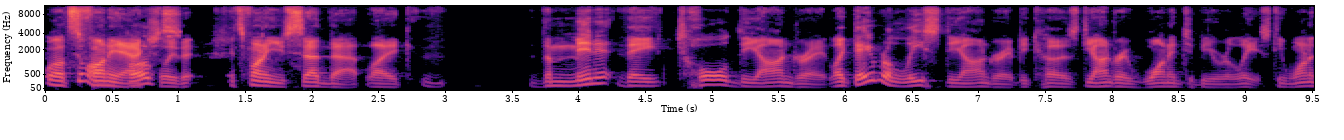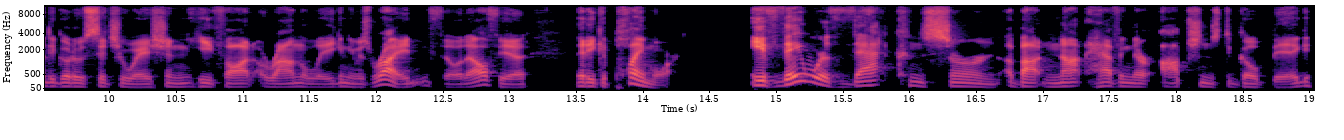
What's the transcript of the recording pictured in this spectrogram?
Well, it's Come on, funny actually that it's funny you said that. Like th- the minute they told DeAndre, like they released DeAndre because DeAndre wanted to be released. He wanted to go to a situation he thought around the league, and he was right in Philadelphia that he could play more. If they were that concerned about not having their options to go big,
